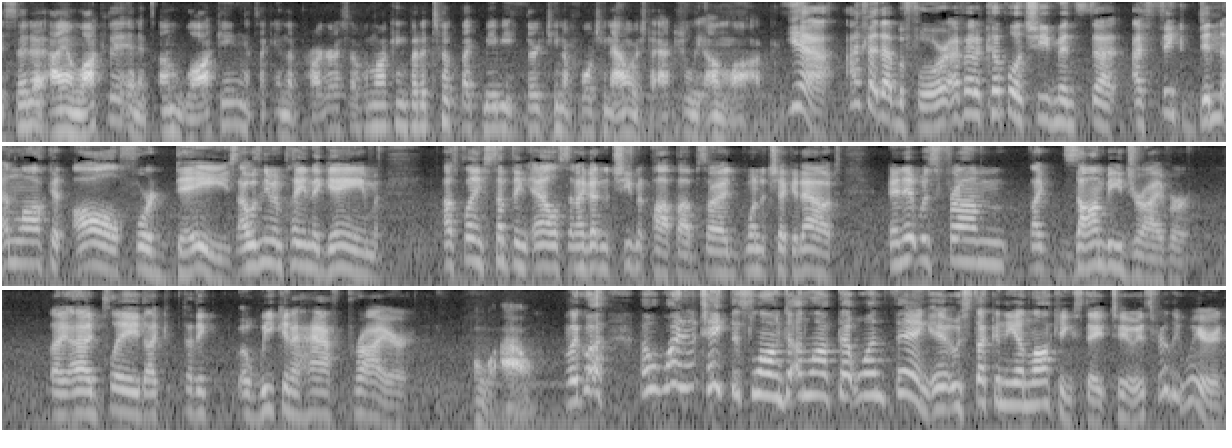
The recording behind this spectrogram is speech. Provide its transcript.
it said I unlocked it and it's unlocking. It's like in the progress of unlocking, but it took like maybe 13 or 14 hours to actually unlock. Yeah, I've had that before. I've had a couple achievements that I think didn't unlock at all for days. I wasn't even playing the game. I was playing something else and I got an achievement pop up, so I wanted to check it out. And it was from like Zombie Driver. Like I played like I think a week and a half prior. Oh wow. I'm like what? Oh, why did it take this long to unlock that one thing? It was stuck in the unlocking state too. It's really weird.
